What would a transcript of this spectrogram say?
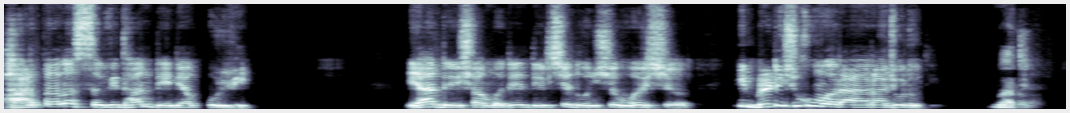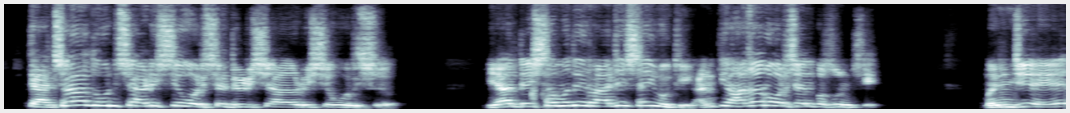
भारताला संविधान देण्यापूर्वी या देशामध्ये दीडशे दोनशे वर्ष ही ब्रिटिश हुकुम राजवट होती. त्याच्या दोनशे अडीचशे वर्ष दीडशे अडीचशे वर्ष या देशामध्ये राजेशाही होती आणि ती हजारो वर्षांपासूनची. म्हणजे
